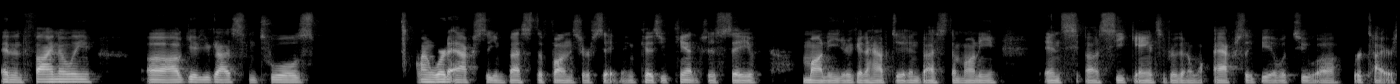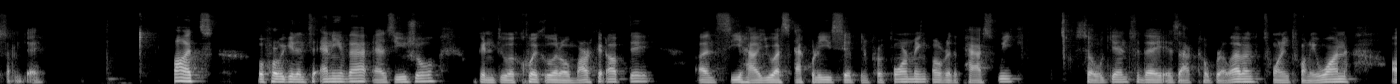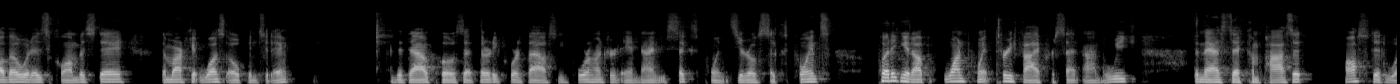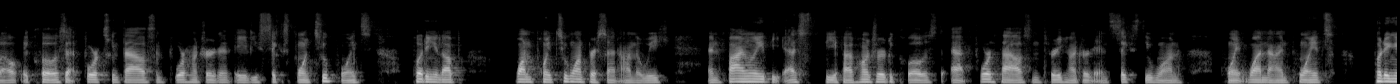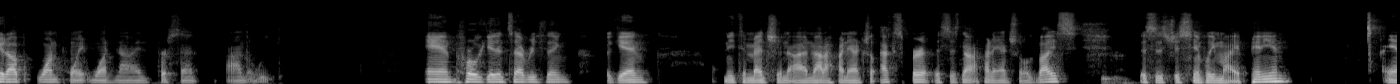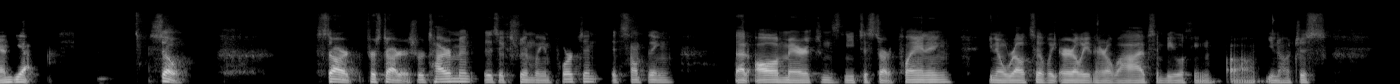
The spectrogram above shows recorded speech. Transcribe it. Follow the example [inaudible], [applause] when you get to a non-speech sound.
And then finally, uh, I'll give you guys some tools on where to actually invest the funds you're saving because you can't just save money. You're going to have to invest the money and uh, seek gains if you're going to actually be able to uh, retire someday. But before we get into any of that, as usual, we're going to do a quick little market update and see how US equities have been performing over the past week. So, again, today is October 11th, 2021. Although it is Columbus Day, the market was open today. The Dow closed at 34,496.06 points, putting it up 1.35% on the week. The NASDAQ composite also did well. It closed at 14,486.2 points, putting it up 1.21% on the week. And finally, the S&P 500 closed at 4,361.19 points, putting it up 1.19% on the week. And before we get into everything, again, I need to mention I'm not a financial expert. This is not financial advice. Mm-hmm. This is just simply my opinion. And yeah. So, start for starters, retirement is extremely important. It's something that all Americans need to start planning, you know, relatively early in their lives and be looking, uh, you know, just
